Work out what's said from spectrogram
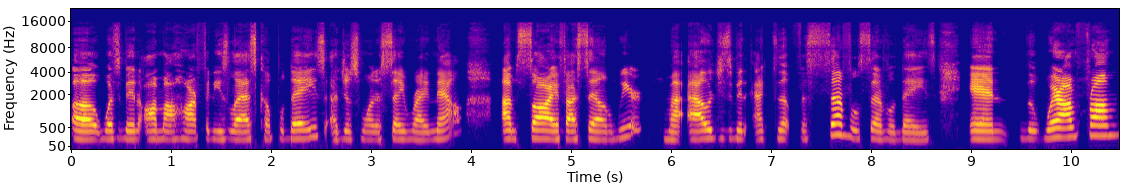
uh, what's been on my heart for these last couple days, I just want to say right now, I'm sorry if I sound weird. My allergies have been acting up for several, several days, and the where I'm from,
